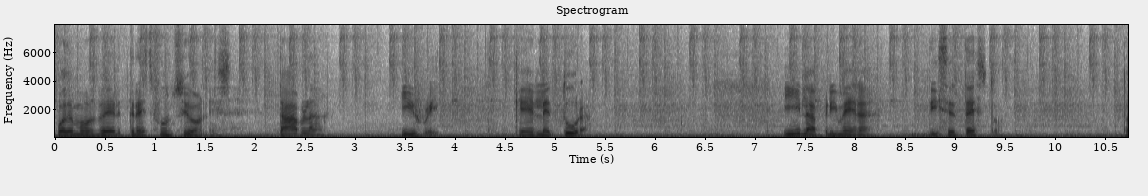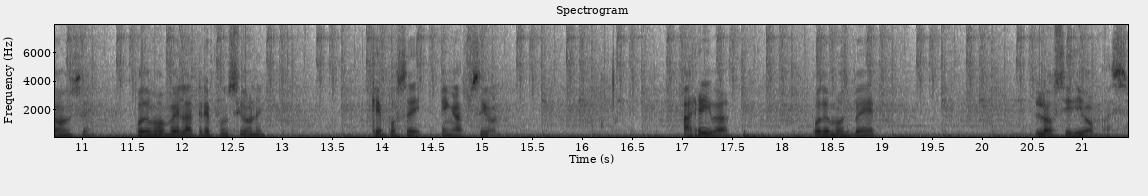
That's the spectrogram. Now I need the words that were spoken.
podemos ver tres funciones tabla y read que es lectura. Y la primera dice texto. Entonces podemos ver las tres funciones que posee en acción. Arriba podemos ver los idiomas.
